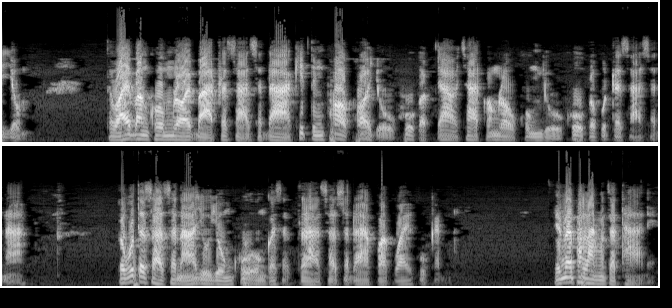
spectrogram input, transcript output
นิยม ถวายบังคมรอยบาทพระศาสดาคิดถึงพ่อพ่ออยู่คู่กับเจ้าชาติของเราคงอยู่คู่พระพุทธศาสนา พระพุทธศาสนาอยู่ยงคู่องค์กษัตริย์ศาสดาฝากไว้คู่กัน เห็นไหมพลังมันศรัทธาเนี่ย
